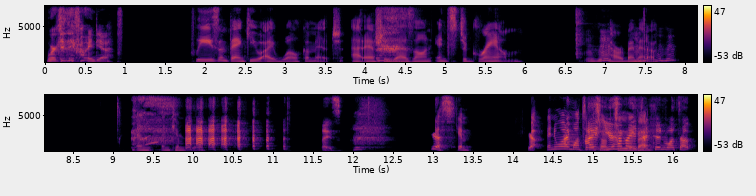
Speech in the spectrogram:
where can they find you? Please and thank you. I welcome it at Ashley Zaz on Instagram, Mm-hmm. powered by Meta, and, and Kimberly. nice. Yes. If anyone I'm- wants to I- talk you to have you my about, attention. What's up?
